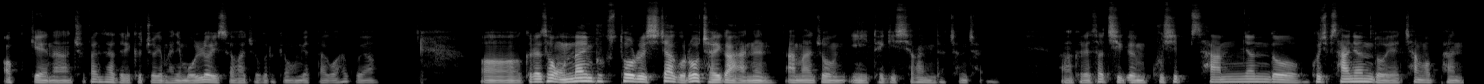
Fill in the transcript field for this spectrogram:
업계나 출판사들이 그쪽에 많이 몰려 있어 가지고 그렇게 옮겼다고 하고요. 어, 그래서 온라인 북스토어를 시작으로 저희가 아는 아마존이 되기 시작합니다. 천천히. 아, 그래서 지금 93년도, 94년도에 창업한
